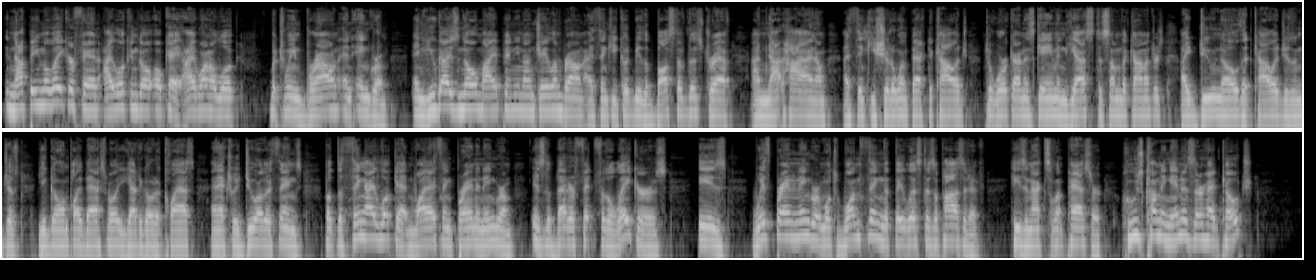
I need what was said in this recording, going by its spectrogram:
not being the Laker fan, I look and go, okay, I want to look between Brown and Ingram. And you guys know my opinion on Jaylen Brown. I think he could be the bust of this draft. I'm not high on him. I think he should have went back to college to work on his game. And yes, to some of the commenters, I do know that college isn't just you go and play basketball. You got to go to class and actually do other things. But the thing I look at and why I think Brandon Ingram is the better fit for the Lakers is with Brandon Ingram, what's one thing that they list as a positive? He's an excellent passer. Who's coming in as their head coach?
